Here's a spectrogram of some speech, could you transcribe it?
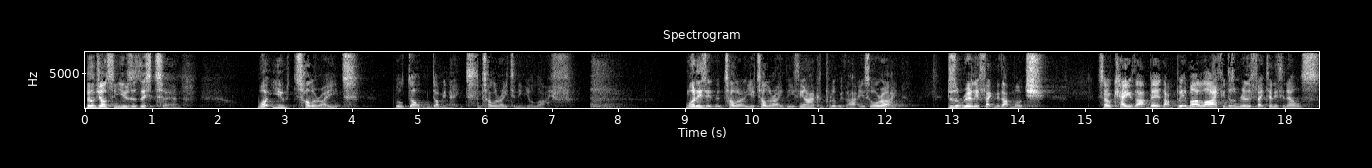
Bill Johnson uses this term what you tolerate will do- dominate. Tolerating in your life. What is it that toler- you tolerate that you think, oh, I can put up with that? It's all right. It doesn't really affect me that much. It's okay, that bit. That bit of my life, it doesn't really affect anything else.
